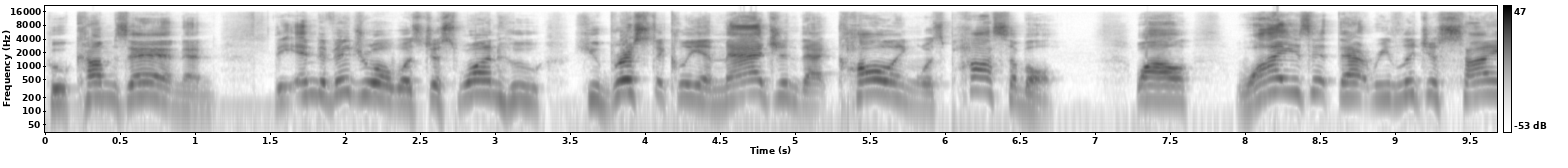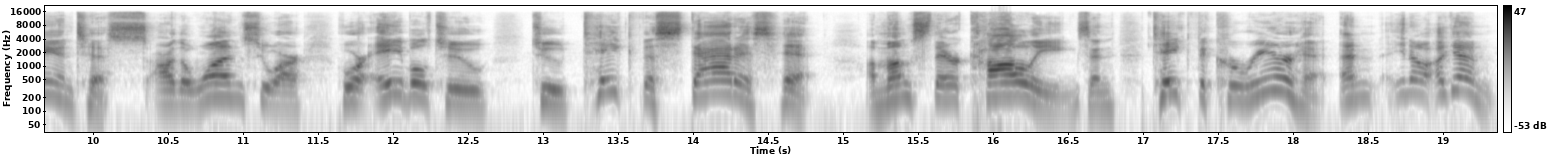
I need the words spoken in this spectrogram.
who comes in. And the individual was just one who hubristically imagined that calling was possible. While why is it that religious scientists are the ones who are who are able to to take the status hit amongst their colleagues and take the career hit? And you know, again,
